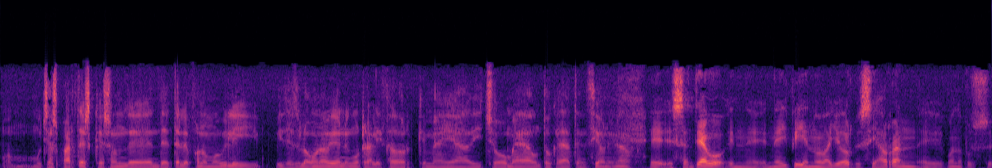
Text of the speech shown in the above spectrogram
muchas partes que son de, teléfono móvil y, desde luego no ha habido ningún realizador que me haya dicho o me haya dado un toque de atención y nada. Eh, Santiago en, en AP en Nueva York se ahorran eh, bueno pues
